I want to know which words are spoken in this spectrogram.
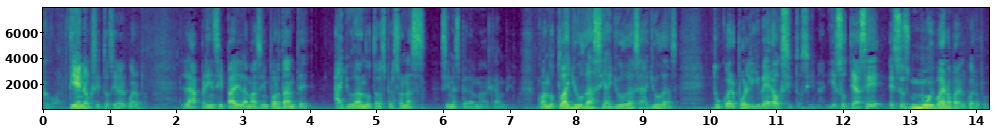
obtiene oxitocina en el cuerpo? La principal y la más importante, ayudando a otras personas sin esperar nada a cambio. Cuando tú ayudas y ayudas y ayudas, tu cuerpo libera oxitocina. Y eso te hace, eso es muy bueno para el cuerpo.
